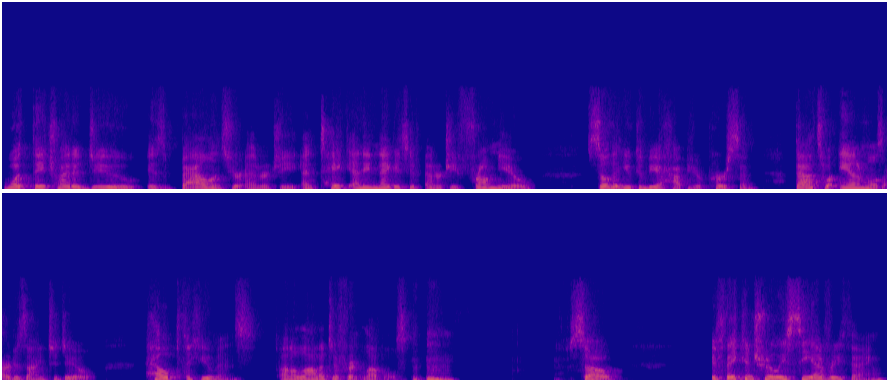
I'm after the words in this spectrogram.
what they try to do is balance your energy and take any negative energy from you so that you can be a happier person. That's what animals are designed to do help the humans on a lot of different levels. so, if they can truly see everything,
